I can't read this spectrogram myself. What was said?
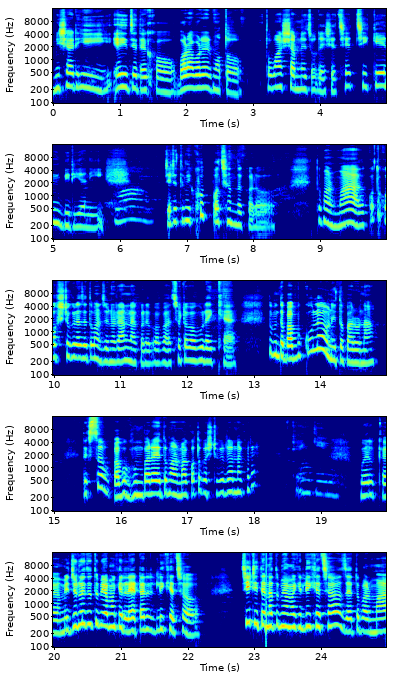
মিশারি এই যে দেখো বরাবরের মতো তোমার সামনে চলে এসেছে চিকেন বিরিয়ানি। যেটা তুমি খুব পছন্দ করো। তোমার মা কত কষ্ট করে যে তোমার জন্য রান্না করে বাবা ছোট বাবু রাইখা। তুমি তো বাবু কোলেও নিতে পারো না। দেখছ? বাবু ঘুম পাড়ায় তোমার মা কত কষ্ট করে রান্না করে? ওয়েলকাম এই জন্যই তো তুমি আমাকে লেটার লিখেছ। চিঠিতে না তুমি আমাকে লিখেছ যে তোমার মা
